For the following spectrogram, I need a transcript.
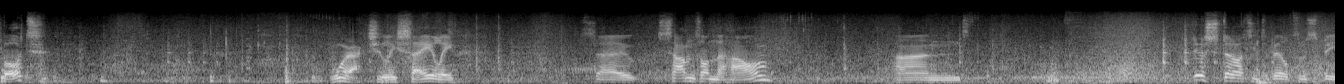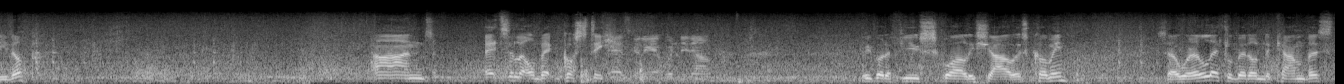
But we're actually sailing. So Sam's on the helm and just starting to build some speed up. And it's a little bit gusty. Yeah, it's going to get windy now. We've got a few squally showers coming. So we're a little bit under canvassed.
